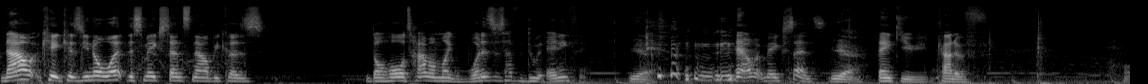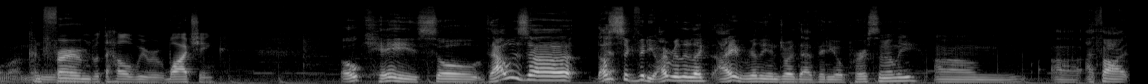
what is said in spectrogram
Now, okay, because you know what? This makes sense now because the whole time I'm like, what does this have to do with anything? Yeah, now it makes sense. yeah. Thank you. You kind of Hold on. uh, confirmed what the hell we were watching. Okay, so that was uh that was Yeah. a sick video. I really liked I really enjoyed that video personally. Um uh, I thought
